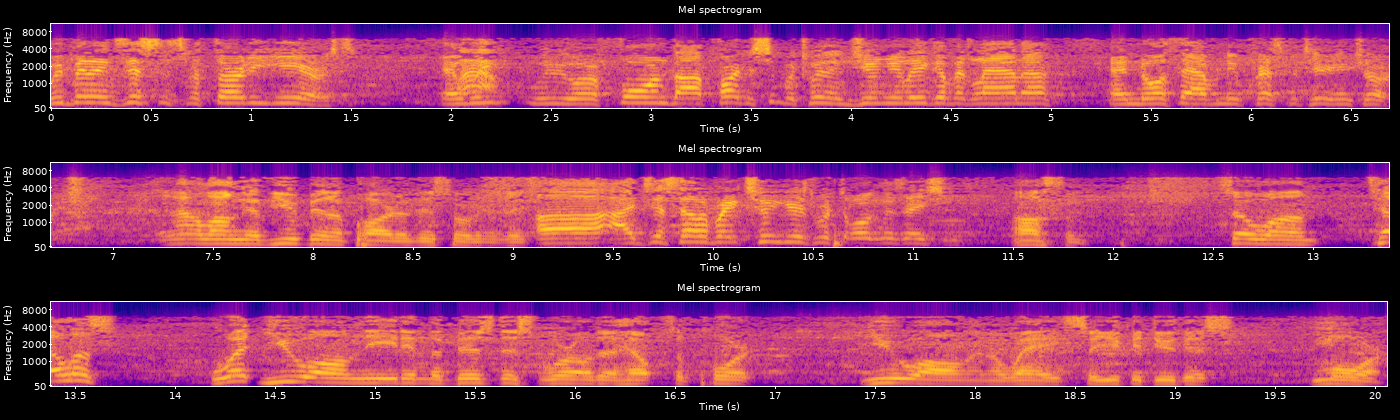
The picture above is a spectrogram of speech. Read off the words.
We've been in existence for 30 years. And we, we were formed by a partnership between the Junior League of Atlanta and North Avenue Presbyterian Church. And how long have you been a part of this organization? Uh, I just celebrate two years with the organization. Awesome. So, um, tell us what you all need in the business world to help support you all in a way so you could do this more.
